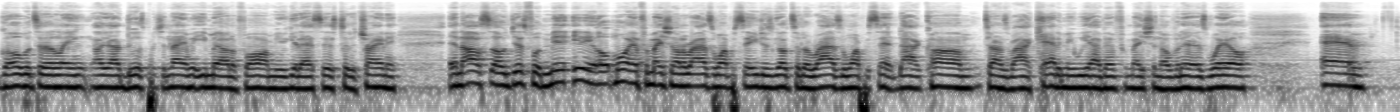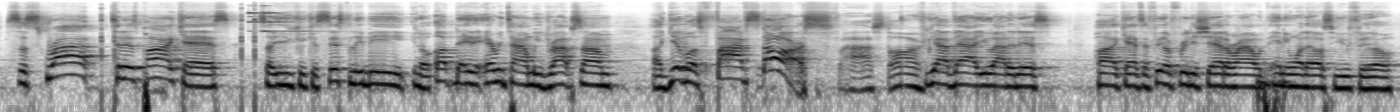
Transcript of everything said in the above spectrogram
Go over to the link. All you got to do is put your name and email in the form. You get access to the training. And also, just for any more information on the Rise of 1%, you just go to the riseof1%.com. In terms of our academy, we have information over there as well. And subscribe to this podcast so you can consistently be, you know, updated every time we drop some. Uh, give us five stars. Five stars. If you got value out of this podcast, and feel free to share it around with anyone else you feel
